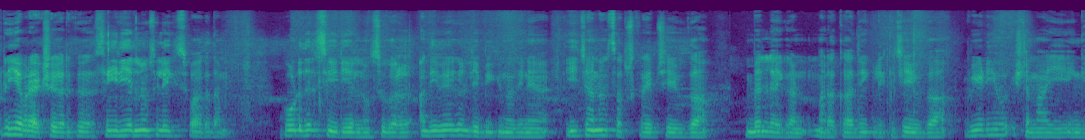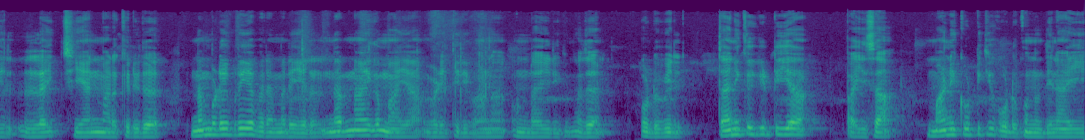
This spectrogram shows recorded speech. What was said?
പ്രിയ പ്രേക്ഷകർക്ക് സീരിയൽ ന്യൂസിലേക്ക് സ്വാഗതം. കൂടുതൽ സീരിയൽ ന്യൂസുകൾ അതിവേഗം ലഭിക്കുന്നതിന് ഈ ചാനൽ സബ്സ്ക്രൈബ് ചെയ്യുക ബെൽ ഐക്കൺ മറക്കാതെ ക്ലിക്ക് ചെയ്യുക. വീഡിയോ ഇഷ്ടമായി എങ്കിൽ ലൈക്ക് ചെയ്യാൻ മറക്കരുത്. നമ്മുടെ പ്രിയ പരമ്പരയിൽ നിർണായകമായ വഴിത്തിരിവാണ് ഉണ്ടായിരിക്കുന്നത്. ഒടുവിൽ തനിക്ക് കിട്ടിയ പൈസ മണിക്കുട്ടിക്ക് കൊടുക്കുന്നതിനായി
